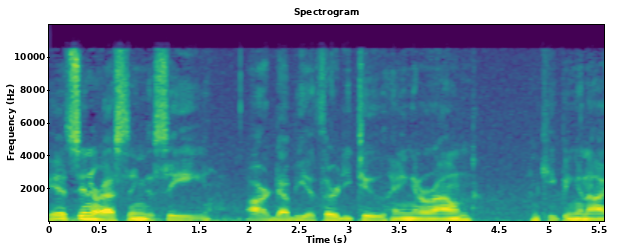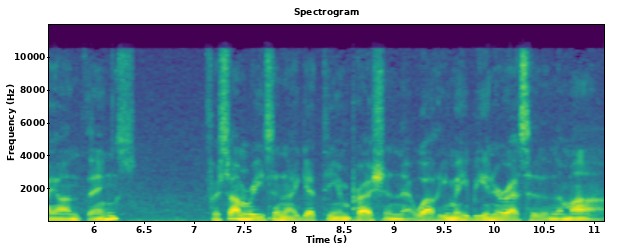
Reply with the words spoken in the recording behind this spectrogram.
It's interesting to see RW32 hanging around and keeping an eye on things. For some reason, I get the impression that while he may be interested in the mom,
